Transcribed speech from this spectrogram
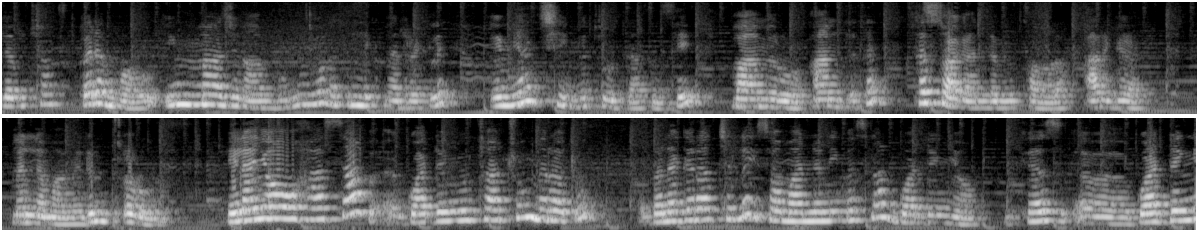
ለብቻችሁ በደንብ አውሩ። imagine አርጉና የሆነ ትልቅ መድረክ ላይ ወይም ያቺ የምትወዳትን ሴት በአእምሮ አምጥተን ከእሷ ጋር እንደምታወራ አርገ መለማመድም ጥሩ ነው። ሌላኛው ሀሳብ ጓደኞቻችሁን ምረጡ። በነገራችን ላይ ሰው ማንን ይመስላል? ጓደኛው ከዚ ጓደኛ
